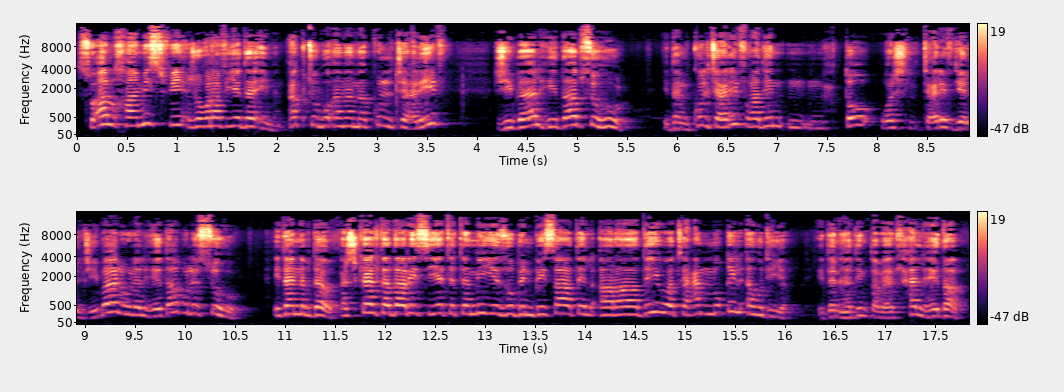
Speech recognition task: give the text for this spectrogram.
السؤال الخامس في جغرافيا دائما. أكتب أمام كل تعريف جبال هضاب سهول. إذا كل تعريف غادي نحطو واش التعريف ديال الجبال ولا الهضاب ولا السهول. إذا نبدأو. أشكال تضاريسية تتميز بانبساط الأراضي وتعمق الأودية. إذا هذه بطبيعة الحال الهضاب.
